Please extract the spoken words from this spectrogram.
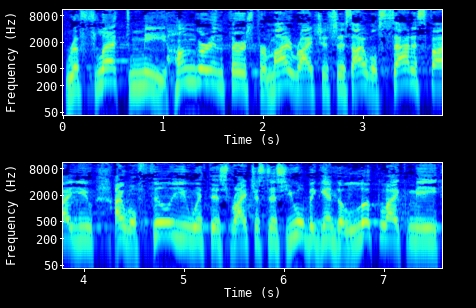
Reflect me. Hunger and thirst for my righteousness. I will satisfy you. I will fill you with this righteousness. You will begin to look like me,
